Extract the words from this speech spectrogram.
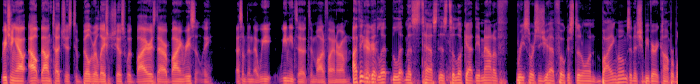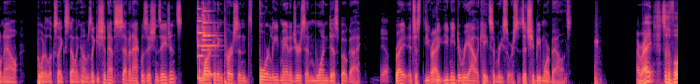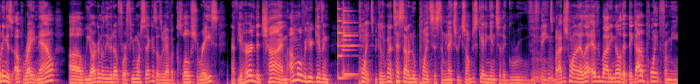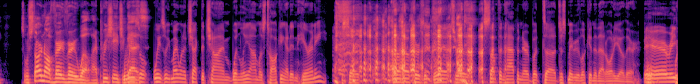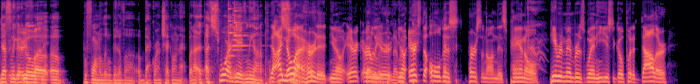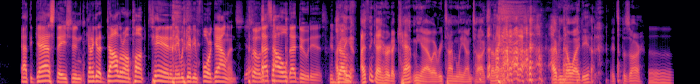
reaching out outbound touches to build relationships with buyers that are buying recently. That's something that we we need to to modify in our own. I think a good lit- litmus test is to look at the amount of resources you have focused on buying homes, and it should be very comparable now to what it looks like selling homes. Like you shouldn't have seven acquisitions agents, a marketing person, four lead managers, and one dispo guy. Yep. Right. It just you, Right. you you need to reallocate some resources. It should be more balanced. All right. So the voting is up right now. Uh, we are going to leave it up for a few more seconds as we have a close race. Now, if you heard the chime, I'm over here giving points because we're going to test out a new point system next week. So I'm just getting into the groove of things. But I just wanted to let everybody know that they got a point from me. So we're starting off very, very well. I appreciate you guys. Weasel, Weasel, you might want to check the chime. When Leon was talking, I didn't hear any. So I don't know if there's a glitch or something happened there, but uh, just maybe look into that audio there. very, We're definitely going to very go uh, uh, perform a little bit of a, a background check on that. But I, I swore I gave Leon a point. Yeah, I know swore. I heard it. You know, Eric Better earlier, you know, Eric's the oldest person on this panel. He remembers when he used to go put a dollar at the gas station, "Can I get a dollar on pump 10?" and they would give him four gallons. So that's how old that dude is. I think I think I heard a cat meow every time Leon talks. I, don't, I have no idea. It's bizarre.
